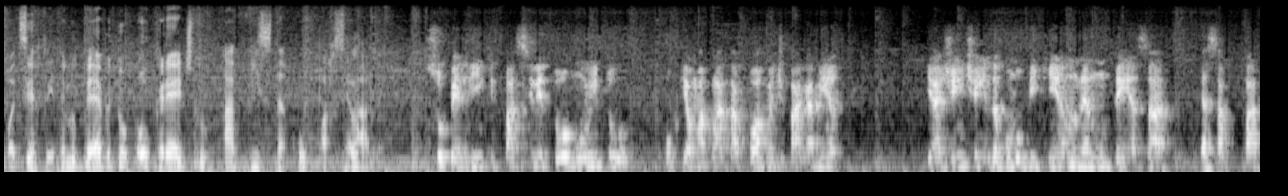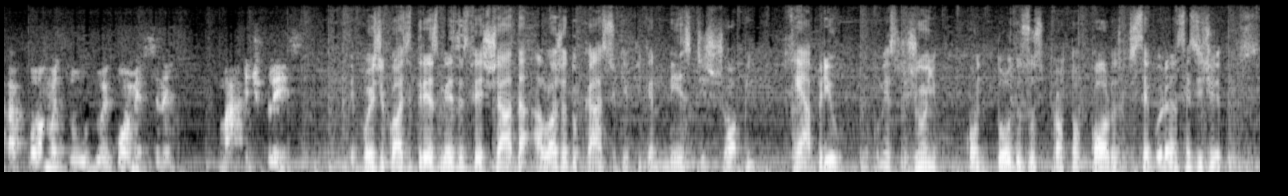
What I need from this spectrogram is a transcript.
Pode ser feita no débito ou crédito, à vista ou parcelada. Superlink facilitou muito porque é uma plataforma de pagamento e a gente ainda como pequeno né, não tem essa, essa plataforma do, do e-commerce, né? Marketplace. Depois de quase três meses fechada, a loja do Cássio, que fica neste shopping, reabriu no começo de junho, com todos os protocolos de segurança exigidos.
